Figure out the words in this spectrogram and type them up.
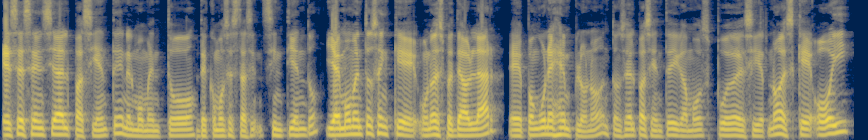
esa esencia del paciente en el momento de cómo se está sintiendo. Y hay momentos en que uno después de hablar, eh, pongo un ejemplo, ¿no? Entonces el paciente, digamos, puede decir, no, es que hoy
